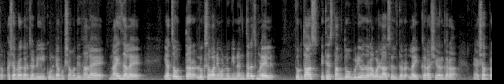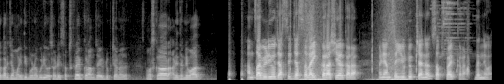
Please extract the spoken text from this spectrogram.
तर अशा प्रकारचं डील कोणत्या पक्षामध्ये झालं आहे नाही झालं आहे याचं उत्तर लोकसभा निवडणुकीनंतरच मिळेल. तुर्तास इथेच थांबतो. व्हिडिओ जर आवडला असेल तर लाईक करा शेअर करा आणि अशा प्रकारच्या माहितीपूर्ण व्हिडिओसाठी सबस्क्राईब करा आमचा यूट्यूब चॅनल नमस्कार आणि धन्यवाद. आमचा व्हिडिओ जास्तीत जास्त लाईक करा शेअर करा आणि आमचं यूट्यूब चॅनल सबस्क्राईब करा. धन्यवाद.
